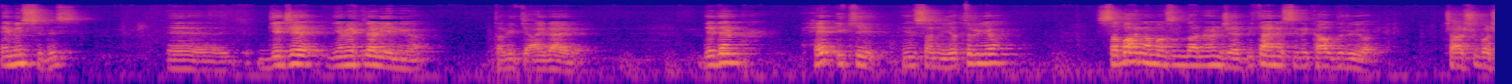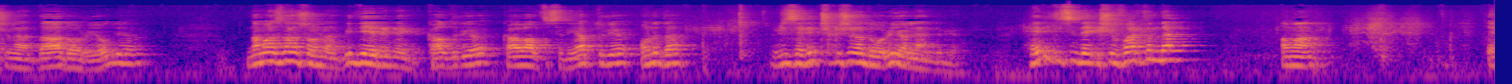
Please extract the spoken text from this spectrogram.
Eminsiniz. E, gece yemekler yeniyor. Tabii ki ayrı ayrı. Dedem her iki insanı yatırıyor. Sabah namazından önce bir tanesini kaldırıyor. Çarşı başına dağa doğru yolluyor. Namazdan sonra bir diğerini kaldırıyor, kahvaltısını yaptırıyor. Onu da Rize'nin çıkışına doğru yönlendiriyor. Her ikisi de işin farkında ama eee,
